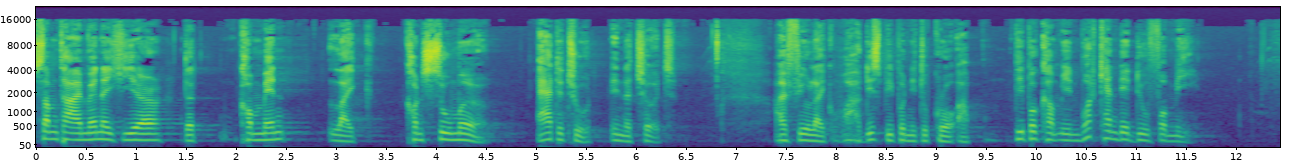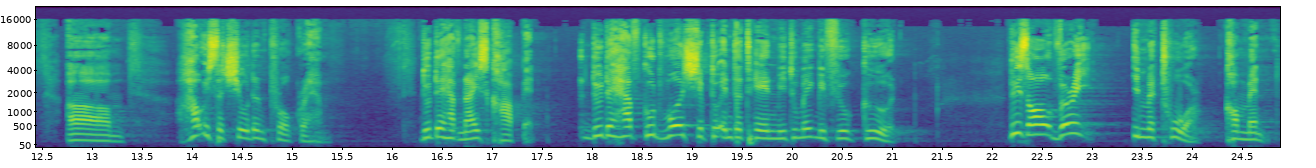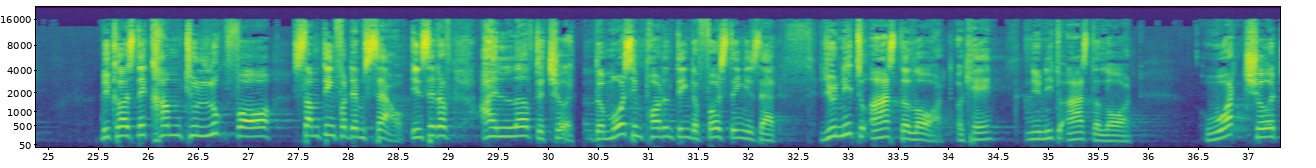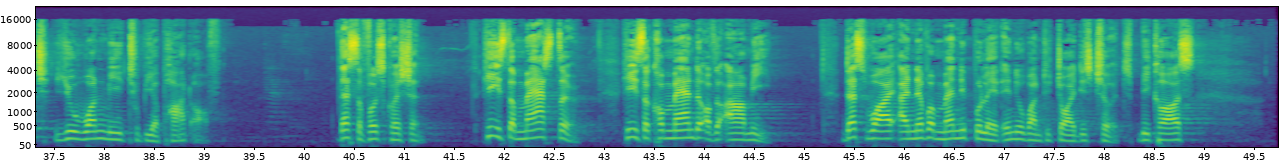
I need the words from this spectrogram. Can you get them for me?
Sometime when I hear the comment like consumer attitude in the church. I feel like, wow, these people need to grow up. People come in, what can they do for me? Um, how is the children program? Do they have nice carpet? Do they have good worship to entertain me, to make me feel good? These are all very immature comment because they come to look for something for themselves instead of I love the church. The most important thing, the first thing is that you need to ask the Lord, okay? You need to ask the Lord, what church you want me to be a part of? That's the first question. He is the master. He is the commander of the army. That's why I never manipulate anyone to join this church because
